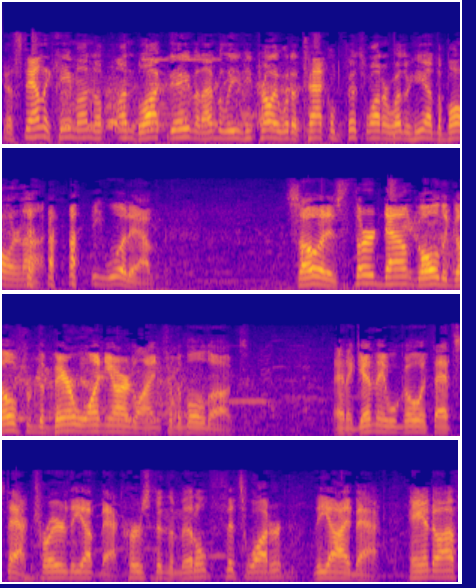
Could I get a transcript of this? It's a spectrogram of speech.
Yeah, Stanley came un- unblocked, Dave, and I believe he probably would have tackled Fitzwater whether he had the ball or not. he would have. So it is third down goal to go from the Bear one yard line for the Bulldogs. And again, they will go with that stack. Troyer the up back. Hurst in the middle. Fitzwater the I back. Handoff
